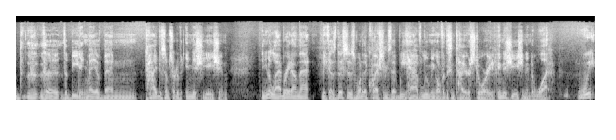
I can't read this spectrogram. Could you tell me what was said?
the, the beating may have been tied to some sort of initiation. Can you elaborate on that? Because this is one of the questions that we have looming over this entire story. Initiation into what? We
